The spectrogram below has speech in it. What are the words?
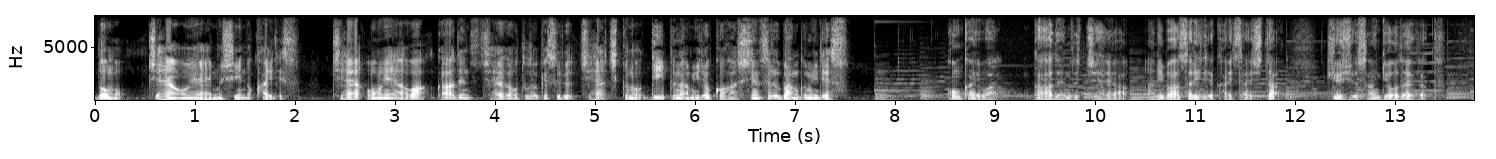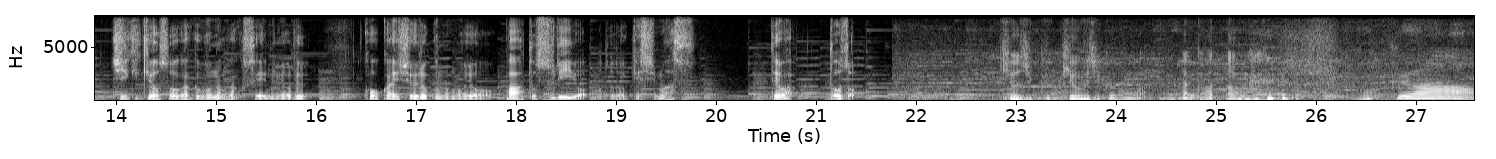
どうも、ちはやオンエア MC の会です。ちはやオンエアはガーデンズちはやがお届けするちはや地区のディープな魅力を発信する番組です。今回はガーデンズちはやアニバーサリーで開催した九州産業大学地域競争学部の学生による公開収録の模様パート3をお届けします。では、どうぞ。清塾清藤君は何かあった？僕は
